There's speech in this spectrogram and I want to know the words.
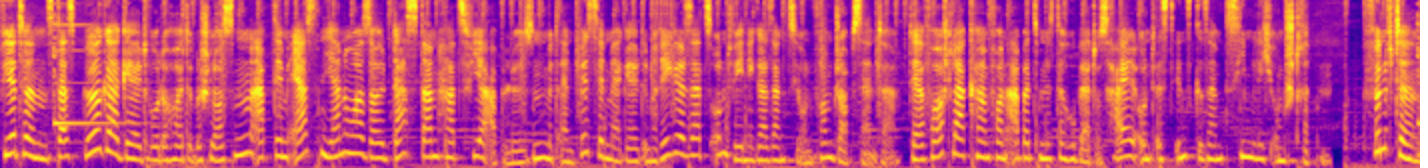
Viertens, das Bürgergeld wurde heute beschlossen. Ab dem 1. Januar soll das dann Hartz IV ablösen, mit ein bisschen mehr Geld im Regelsatz und weniger Sanktionen vom Jobcenter. Der Vorschlag kam von Arbeitsminister Hubertus Heil und ist insgesamt ziemlich umstritten. Fünftens,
